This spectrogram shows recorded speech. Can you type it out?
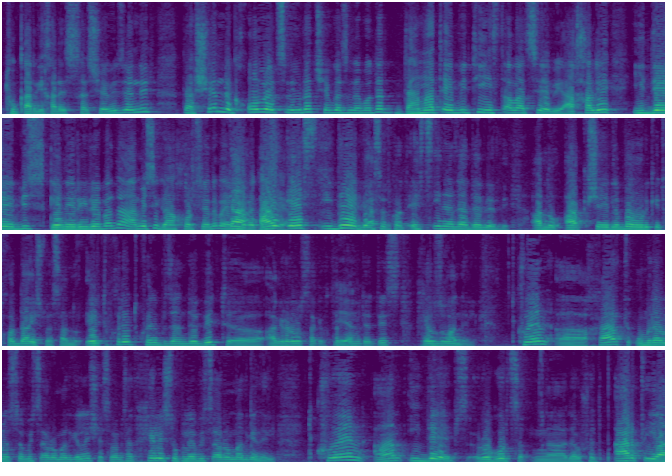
თუ კარგი ხარისხს შევიძენდით და შემდეგ ყოველწლიურად შეგვეძლებოდა დამატებითი ინსტალაციები, ახალი იდეების გენერირება და ამისი განხორციელება იმპლემენტაცია. აი ეს იდეები, ასე ვთქვათ, ეს წინადადებები, ანუ აქ შეიძლება ორი კითხვა დაისვას, ანუ ერთ მხრივ თქვენ ბრძანდებით აგრარულ საკითხთა კომიტეტის ხელმძღვანელი. თქვენ ხართ უმრავლესობის წარმომადგენელი, შესაბამისად ხელისუფლების წარმომადგენელი. თქვენ ამ იდეებს, როგორც დაუშვათ პარტია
